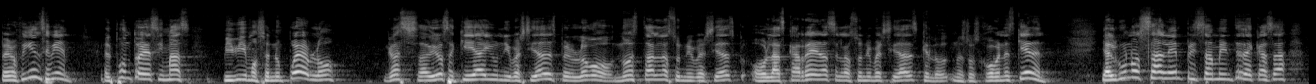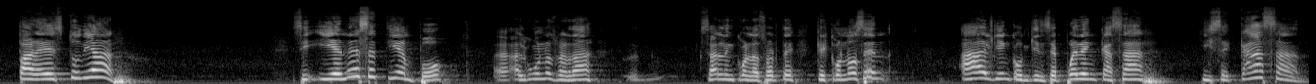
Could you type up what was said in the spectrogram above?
Pero fíjense bien, el punto es, y más, vivimos en un pueblo, Gracias a Dios aquí hay universidades, pero luego no están las universidades o las carreras en las universidades que nuestros jóvenes quieren. Y algunos salen precisamente de casa para estudiar. Sí, y en ese tiempo, eh, algunos, ¿verdad? Salen con la suerte que conocen a alguien con quien se pueden casar y se casan.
